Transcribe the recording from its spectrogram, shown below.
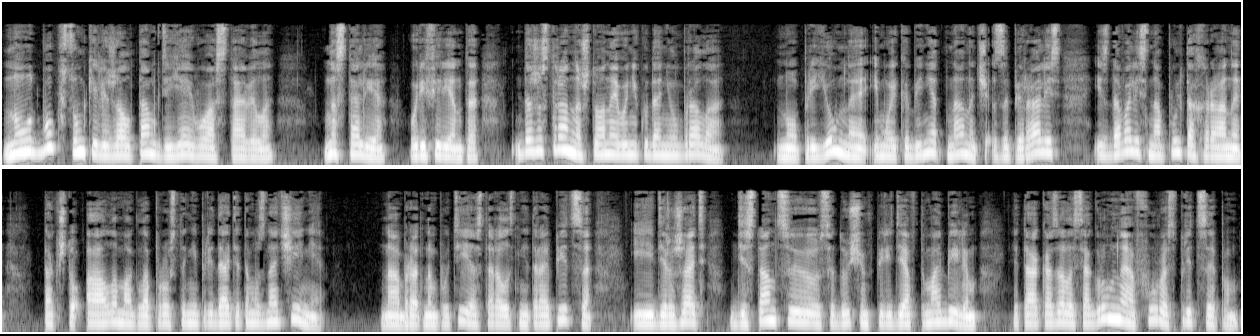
Ноутбук в сумке лежал там, где я его оставила, на столе у референта. Даже странно, что она его никуда не убрала. Но приемная и мой кабинет на ночь запирались и сдавались на пульт охраны, так что Алла могла просто не придать этому значения. На обратном пути я старалась не торопиться и держать дистанцию с идущим впереди автомобилем. Это оказалась огромная фура с прицепом.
